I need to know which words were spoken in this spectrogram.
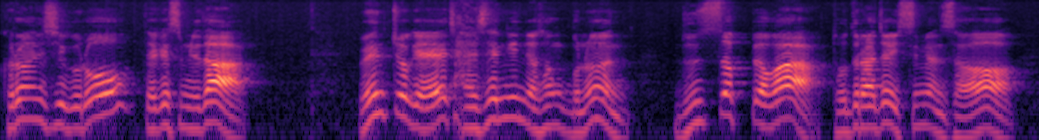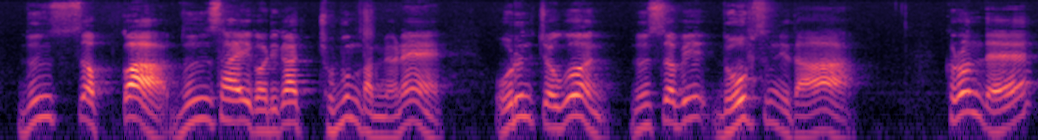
그런 식으로 되겠습니다. 왼쪽에 잘생긴 여성분은 눈썹뼈가 도드라져 있으면서 눈썹과 눈 사이 거리가 좁은 반면에 오른쪽은 눈썹이 높습니다. 그런데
